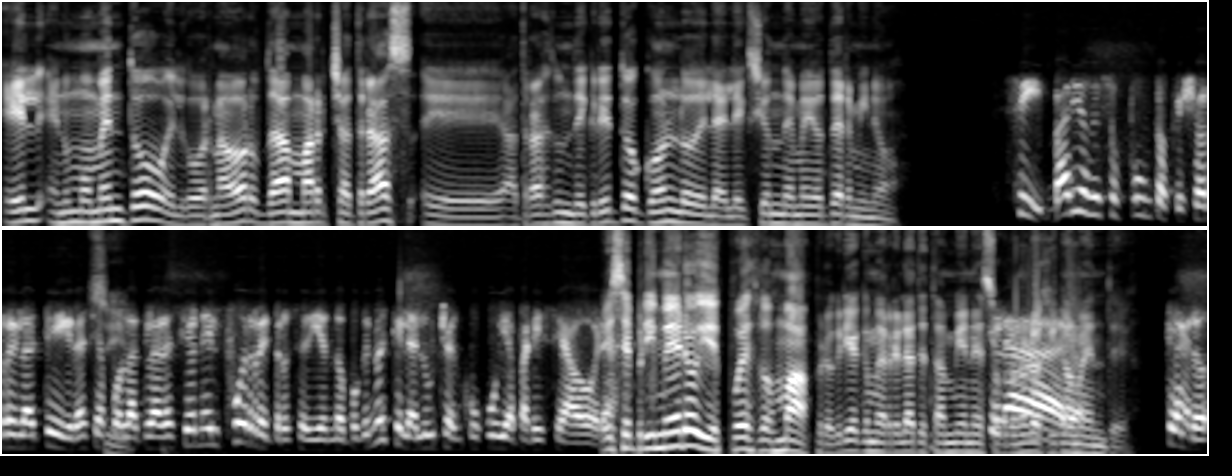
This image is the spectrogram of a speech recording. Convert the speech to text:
él en un momento, el gobernador, da marcha atrás eh, a través de un decreto con lo de la elección de medio término. Sí, varios de esos puntos que yo relaté, gracias por la aclaración, él fue retrocediendo, porque no es que la lucha en Jujuy aparece ahora. Ese primero y después dos más, pero quería que me relates también eso cronológicamente. Claro,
